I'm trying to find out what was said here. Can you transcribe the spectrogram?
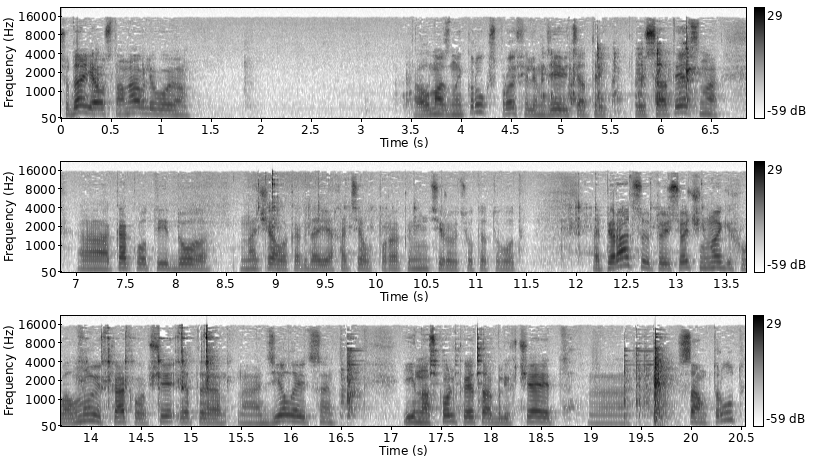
Сюда я устанавливаю алмазный круг с профилем 9А3. То есть, соответственно, а, как вот и до начала, когда я хотел прокомментировать вот эту вот операцию, то есть очень многих волнует, как вообще это а, делается и насколько это облегчает э, сам труд,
